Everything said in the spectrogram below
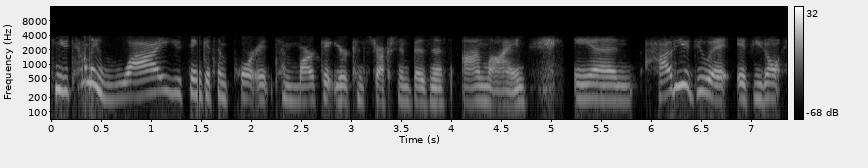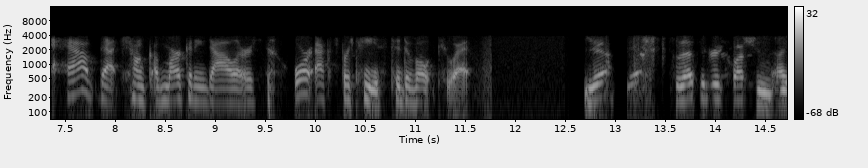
can you tell me why you think it's important to market your construction business online? And how do you do it if you don't have that chunk of marketing dollars or expertise to devote to it? Yeah. So that's a great question. I,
